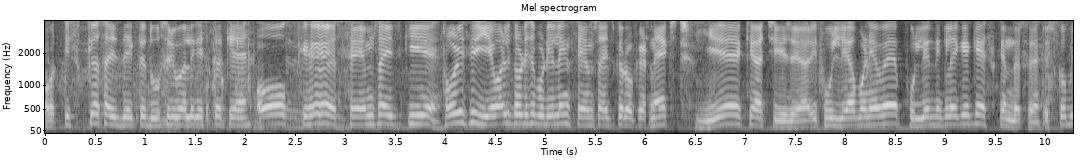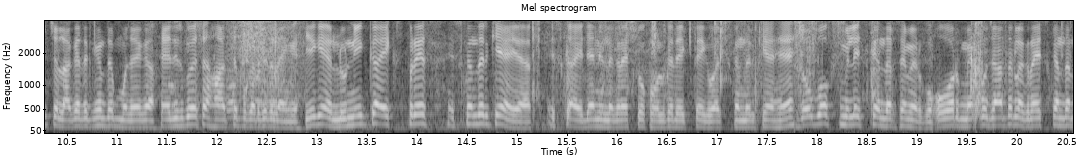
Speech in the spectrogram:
और इसका साइज़ देखते दूसरी वाले का इसका क्या है? ओके सेम साइज़ की है। थोड़ी सी ये वाली थोड़ी सी बड़ी है, लेकिन सेम साइज़ का रॉकेट नेक्स्ट ये क्या चीज़ है यार? फुलिया बने हुए हैं फुलिया निकलेंगे क्या इसके अंदर से? इसको भी चला के देखेंगे तब मज़ा आएगा। शायद इसको ऐसे हाथ से पकड़ के चलाएँगे। ये क्या है? लुनिक का एक्सप्रेस इसके अंदर क्या है यार? इसका आइडिया नहीं लग रहा है इसको खोल के देखते एक बार इसके अंदर क्या है? दो बॉक्स मिले इसके अंदर से मेरे को। और मेरे को जहाँ तक लग रहा है इसके अंदर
